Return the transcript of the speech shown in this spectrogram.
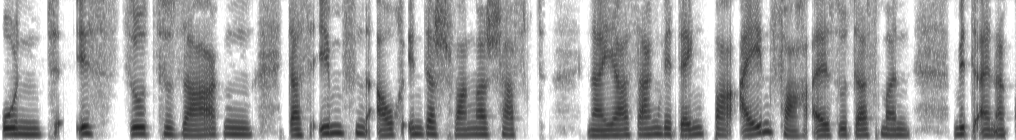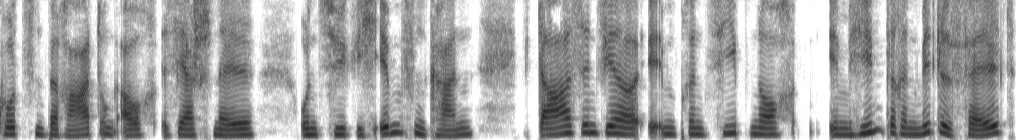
und ist sozusagen das Impfen auch in der Schwangerschaft, naja, sagen wir denkbar einfach. Also, dass man mit einer kurzen Beratung auch sehr schnell und zügig impfen kann. Da sind wir im Prinzip noch im hinteren Mittelfeld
